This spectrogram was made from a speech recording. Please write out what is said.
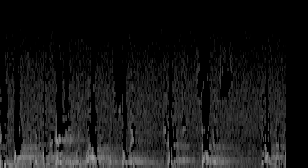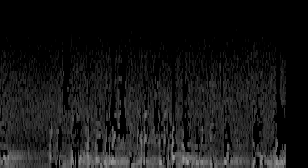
feedback from the congregation was well, it was a solid church service. You know, and it was had no relational connection, had no ability to feel real. It was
